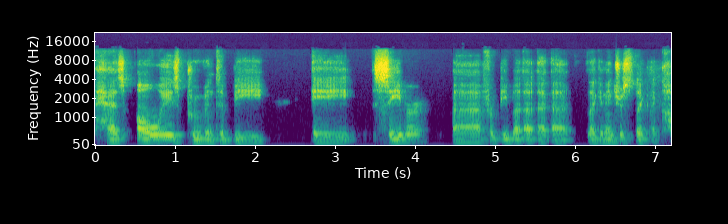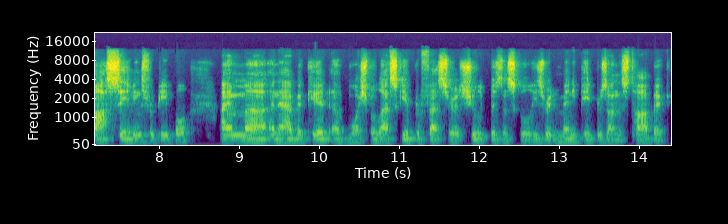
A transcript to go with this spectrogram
has always proven to be a saver uh, for people, uh, uh, uh, like an interest, like a cost savings for people. I'm uh, an advocate of Moshe Milevsky, a professor at Schulich Business School. He's written many papers on this topic,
